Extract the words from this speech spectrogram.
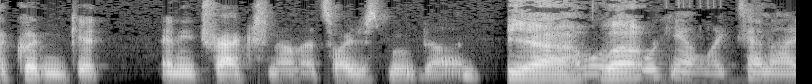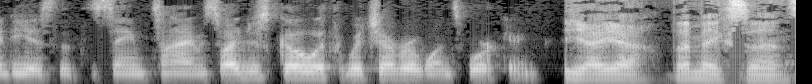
I couldn't get any traction on it, so I just moved on. yeah, I was well, working on like ten ideas at the same time, so I just go with whichever one's working. Yeah, yeah, that makes sense.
